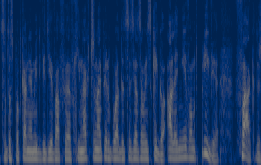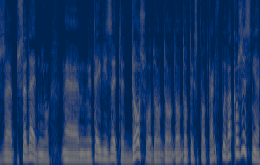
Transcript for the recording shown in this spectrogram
co do spotkania Miedwiediewa w, Chinach, czy najpierw była decyzja Zełenskiego. Ale niewątpliwie fakt, że przededniu tej wizyty doszło do, do, do, do tych spotkań, wpływa korzystnie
